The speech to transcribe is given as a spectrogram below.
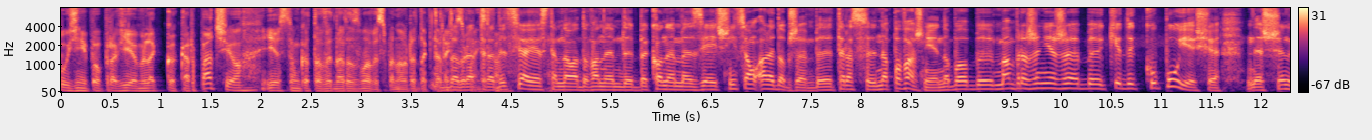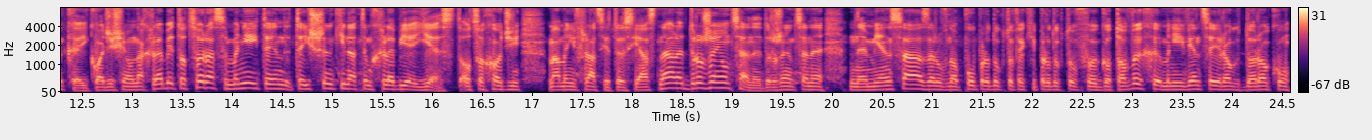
Później poprawiłem lekko carpaccio i jestem gotowy na rozmowę z panem redaktorem. Dobra tradycja, jestem naładowany bekonem z jajecznicą, ale dobrze, teraz na poważnie, no bo mam wrażenie, że kiedy kupuje się szynkę i kładzie się ją na chlebie, to coraz mniej tej, tej szynki na tym chlebie jest. O co chodzi? Mamy inflację, to jest jasne, ale drożeją ceny. Drożeją ceny mięsa, zarówno półproduktów, jak i produktów gotowych. Mniej więcej rok do roku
